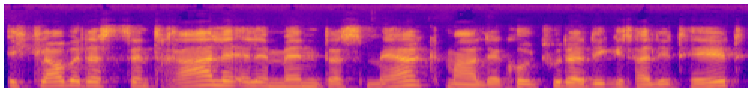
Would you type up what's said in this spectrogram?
ich glaube, das zentrale Element, das Merkmal der Kultur der Digitalität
